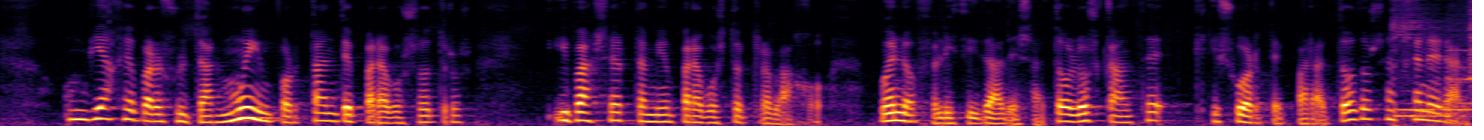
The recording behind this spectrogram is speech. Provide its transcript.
Un viaje va a resultar muy importante para vosotros y va a ser también para vuestro trabajo. Bueno, felicidades a todos los cáncer y suerte para todos en general.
